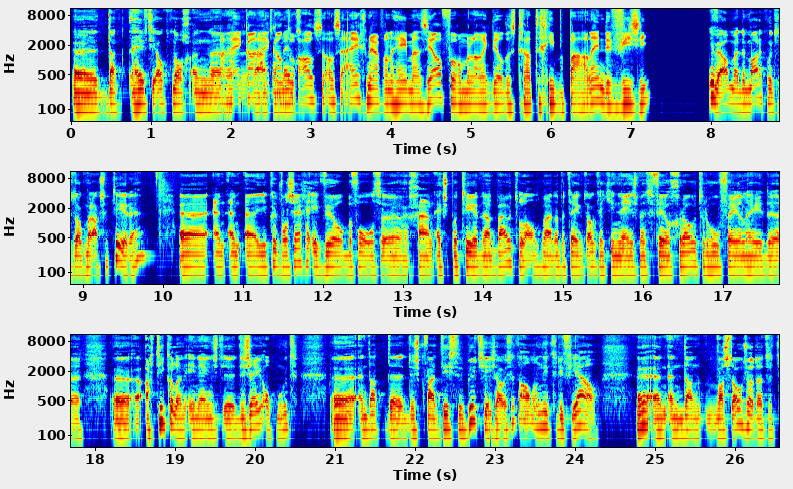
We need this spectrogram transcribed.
Uh, dan heeft hij ook nog een. Maar hij kan, hij kan toch als, als eigenaar van HEMA zelf voor een belangrijk deel de strategie bepalen en de visie? Jawel, maar de markt moet het ook maar accepteren. Uh, en en uh, je kunt wel zeggen, ik wil bijvoorbeeld uh, gaan exporteren naar het buitenland. Maar dat betekent ook dat je ineens met veel grotere hoeveelheden artikelen ineens de, de, zee op moet. en dat, dus qua distributie en zo is het allemaal niet triviaal. En, en, dan was het ook zo dat het,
